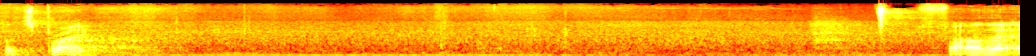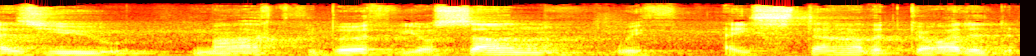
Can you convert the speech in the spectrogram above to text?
Let's pray. Father, as you mark the birth of your Son with a star that guided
